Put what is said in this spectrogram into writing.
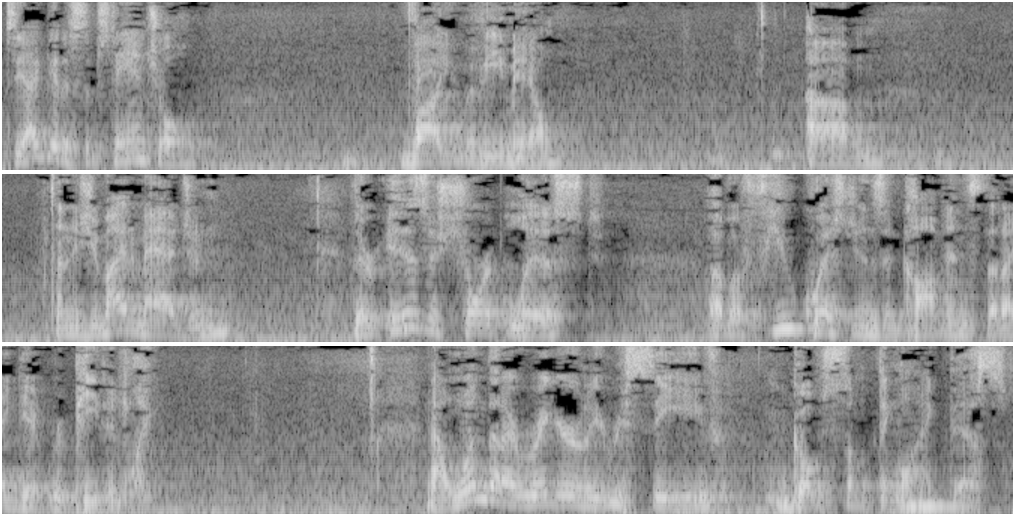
See, I get a substantial volume of email. Um, and as you might imagine, there is a short list of a few questions and comments that I get repeatedly. Now, one that I regularly receive goes something like this.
